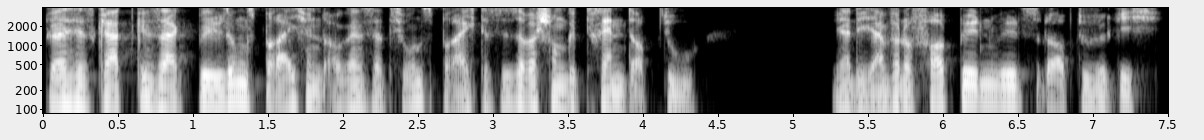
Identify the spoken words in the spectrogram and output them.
Du hast jetzt gerade gesagt, Bildungsbereich und Organisationsbereich. Das ist aber schon getrennt, ob du ja dich einfach nur fortbilden willst oder ob du wirklich,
